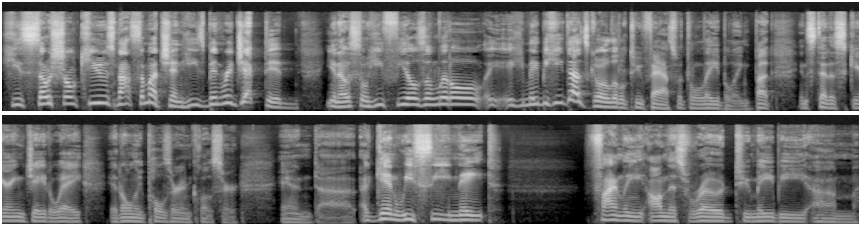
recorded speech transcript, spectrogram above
he's social cues not so much, and he's been rejected, you know, so he feels a little, he, maybe he does go a little too fast with the labeling, but instead of scaring Jade away, it only pulls her in closer. And uh, again, we see Nate finally on this road to maybe, um,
